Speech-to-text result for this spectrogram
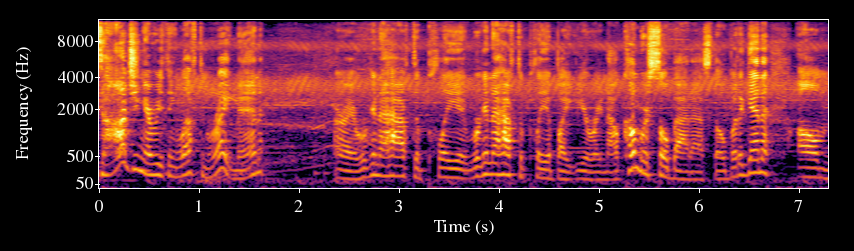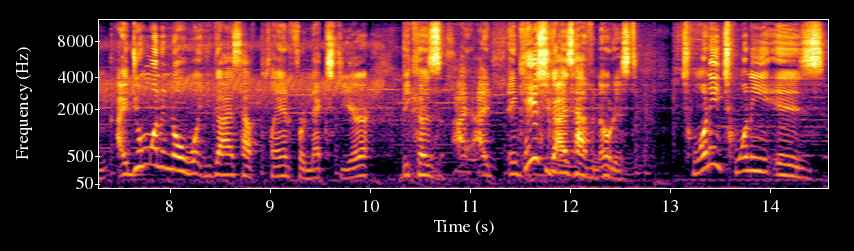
dodging everything left and right, man. Alright, we're gonna have to play it. We're gonna have to play it by ear right now. Cumber's so badass though. But again, um, I do want to know what you guys have planned for next year because I, I, in case you guys haven't noticed, 2020 is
